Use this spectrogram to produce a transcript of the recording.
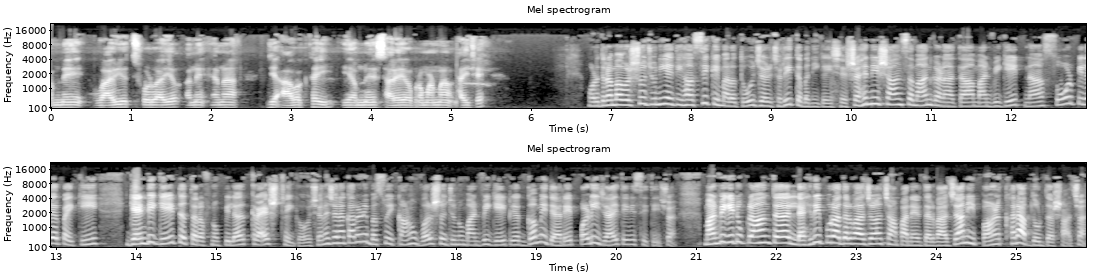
અમને વાવ્યો છોડવાયો અને એના જે આવક થઈ એ અમને સારા એવા પ્રમાણમાં થાય છે. વડોદરામાં વર્ષો જૂની ઐતિહાસિક ઇમારતો જર્જરિત બની ગઈ છે. શહેરની શાન સમાન ગણાતા માંડવી ગેટના સોળ પિલર પૈકી ગેન્ડી ગેટ તરફનો પિલર ક્રેશ થઈ ગયો છે અને જેના કારણે બસો એકાણું વર્ષ જૂનું માંડવી ગેટ ગમે ત્યારે પડી જાય તેવી સ્થિતિ છે. માંડવી ગેટ ઉપરાંત લહેરીપુરા દરવાજા, ચાંપાનેર દરવાજાની પણ ખરાબ દુર્દશા છે,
